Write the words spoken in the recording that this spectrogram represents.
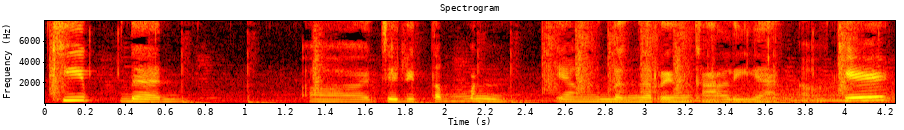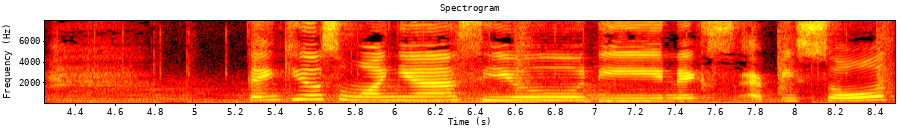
keep dan uh, jadi temen yang dengerin kalian oke? Okay? thank you semuanya. See you di next episode.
